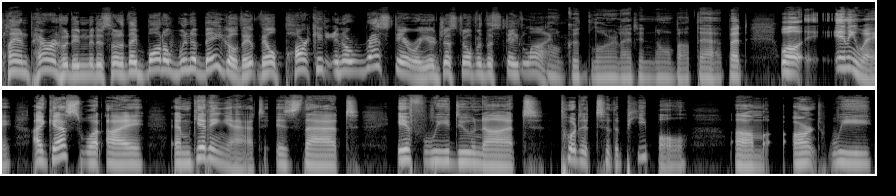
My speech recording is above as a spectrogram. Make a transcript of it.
Planned Parenthood in Minnesota, they bought a Winnebago. They, they'll park it in a rest area just over the state line. Oh, good lord, I didn't know about that. But well, anyway, I guess what I am getting at is that if we do not put it to the people, um, aren't we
